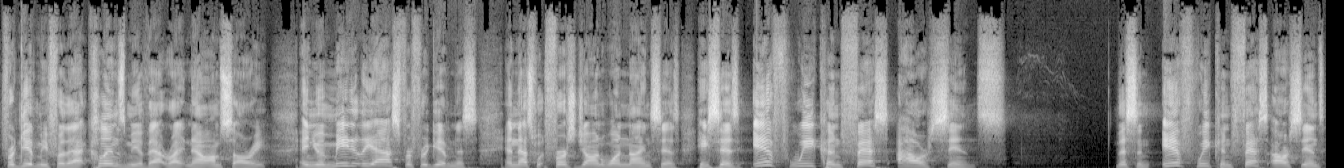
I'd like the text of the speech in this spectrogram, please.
Forgive me for that. Cleanse me of that right now. I'm sorry. And you immediately ask for forgiveness. And that's what 1 John 1 9 says. He says, If we confess our sins, listen, if we confess our sins,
